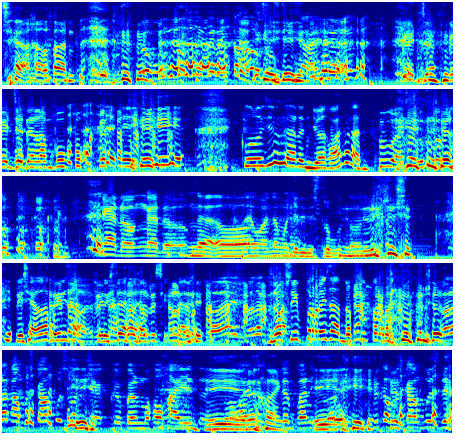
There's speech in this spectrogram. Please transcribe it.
jalan. Kan. Gajah gajah dalam pupuk. Iya. cool juga Ran jual ke mana Ran? Waduh. Enggak dong, enggak dong. Enggak oh. Katanya Wanda mau jadi distributor. reseller Retail, reseller. reseller. Dropshipper bisa dropshipper. Jualan kampus-kampus lah, kayak ke film Hohai itu. Iya, Hohai itu Hohai. bokep kan Iya, iya. Itu kampus-kampus deh.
